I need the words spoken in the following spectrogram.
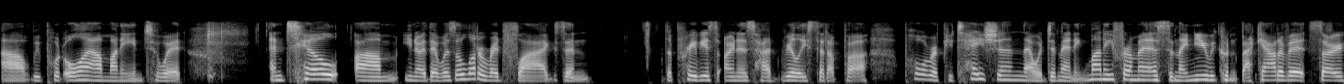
Uh, we put all our money into it until um, you know there was a lot of red flags and the previous owners had really set up a poor reputation. They were demanding money from us and they knew we couldn't back out of it. So,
